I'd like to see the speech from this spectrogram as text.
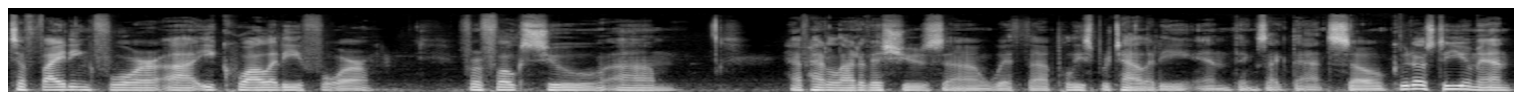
to fighting for uh, equality for for folks who um, have had a lot of issues uh, with uh, police brutality and things like that. So kudos to you, man.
